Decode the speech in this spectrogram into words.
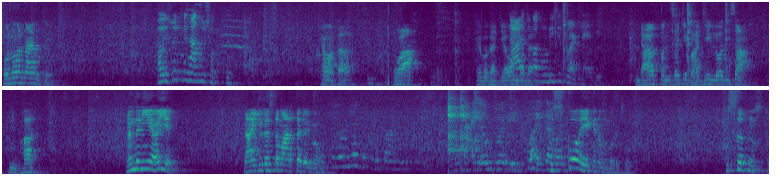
फोनवर नाही होतो हयसून मी सांगू शकतो. हे माका वा. हे बघा जेवण डाळ बघा. तुका थोडीशीच वाढली आधी. डाळ पणसाची भाजी लोणचा आणि भात. नंदनी ये हय ये. नाही गेलंस तर मारता रे मग उसको एक नंबर तो. पुसत नसतो.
